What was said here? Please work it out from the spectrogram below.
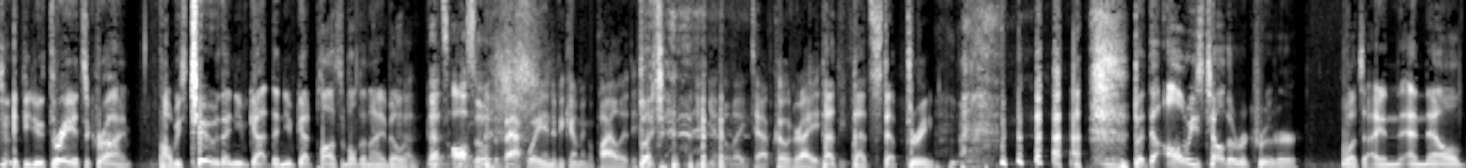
if you do three, it's a crime. Always two, then you've got then you've got plausible deniability. that's also the back way into becoming a pilot. If, But- if you get the leg tap code right, That's that's step three. but always tell the recruiter what's and and they'll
